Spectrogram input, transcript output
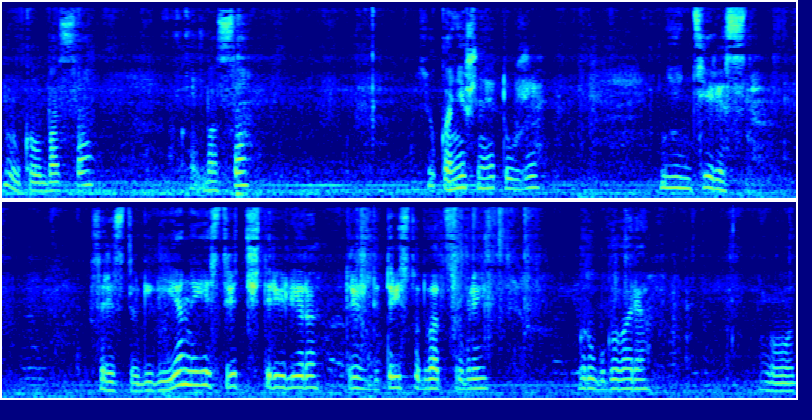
Ну, колбаса. Колбаса. Все, конечно, это уже неинтересно. Средства гигиены есть 34 лира. Трижды 320 рублей, грубо говоря. Вот.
